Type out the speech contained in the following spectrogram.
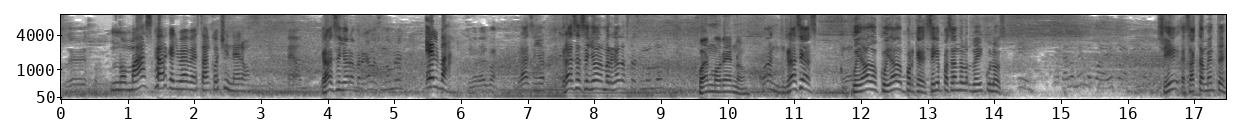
sucede esto. Nomás cada que llueve está el cochinero. Feo. Gracias, señora. ¿Me regala su nombre? Elba. Señora Elba. Gracias, señor. Gracias, señor. ¿Me regala usted su nombre? Juan Moreno. Juan, gracias. Cuidado, cuidado, porque siguen pasando los vehículos. Sí, exactamente.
